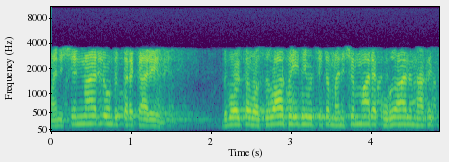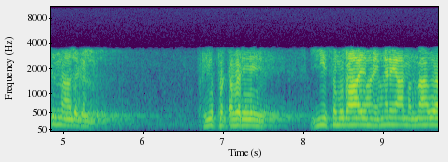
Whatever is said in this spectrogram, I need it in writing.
മനുഷ്യന്മാരിലുണ്ട് ഇത്തരക്കാരെ. ഇതുപോലത്തെ വസുവാസ എഴുതി വെച്ചിട്ട് മനുഷ്യന്മാരെ ഖുർആാനിൽ അകറ്റുന്ന ആളുകൾ. പ്രിയപ്പെട്ടവരെ ഈ സമുദായം എങ്ങനെയാ നന്നാകുക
